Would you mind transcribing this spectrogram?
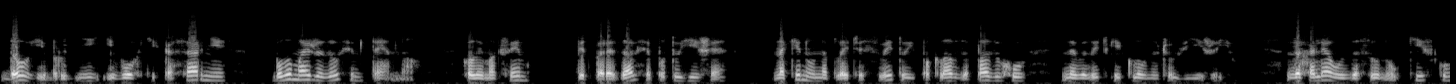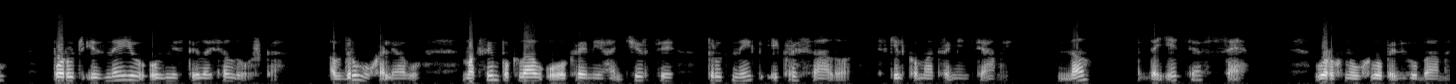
довгій, брудній і вогкій касарні було майже зовсім темно, коли Максим підперезався потугіше, накинув на плечі свиту і поклав за пазуху невеличкий клоночок з їжею. За халяву засунув кіску, поруч із нею вмістилася ложка, а в другу халяву Максим поклав у окремій ганчірці трутник і кресало з кількома кремінцями. Ну, здається, все, ворухнув хлопець губами,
